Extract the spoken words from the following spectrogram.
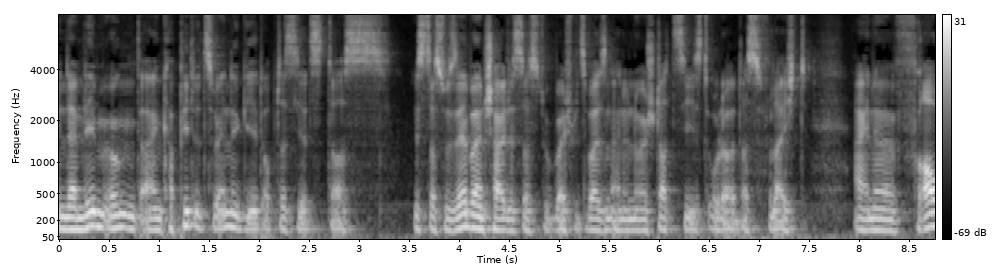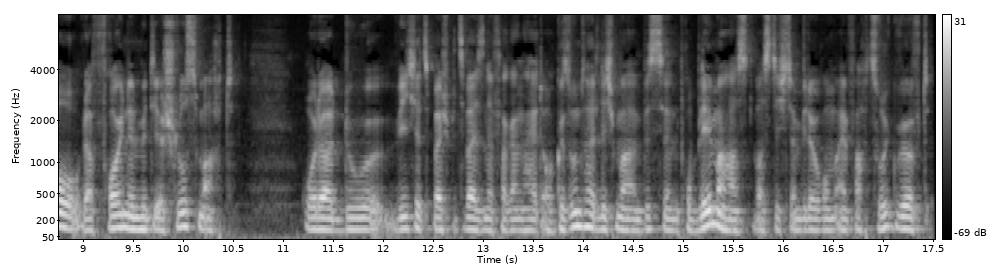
in deinem Leben irgendein Kapitel zu Ende geht, ob das jetzt das ist, dass du selber entscheidest, dass du beispielsweise in eine neue Stadt ziehst oder dass vielleicht eine Frau oder Freundin mit dir Schluss macht oder du, wie ich jetzt beispielsweise in der Vergangenheit, auch gesundheitlich mal ein bisschen Probleme hast, was dich dann wiederum einfach zurückwirft,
